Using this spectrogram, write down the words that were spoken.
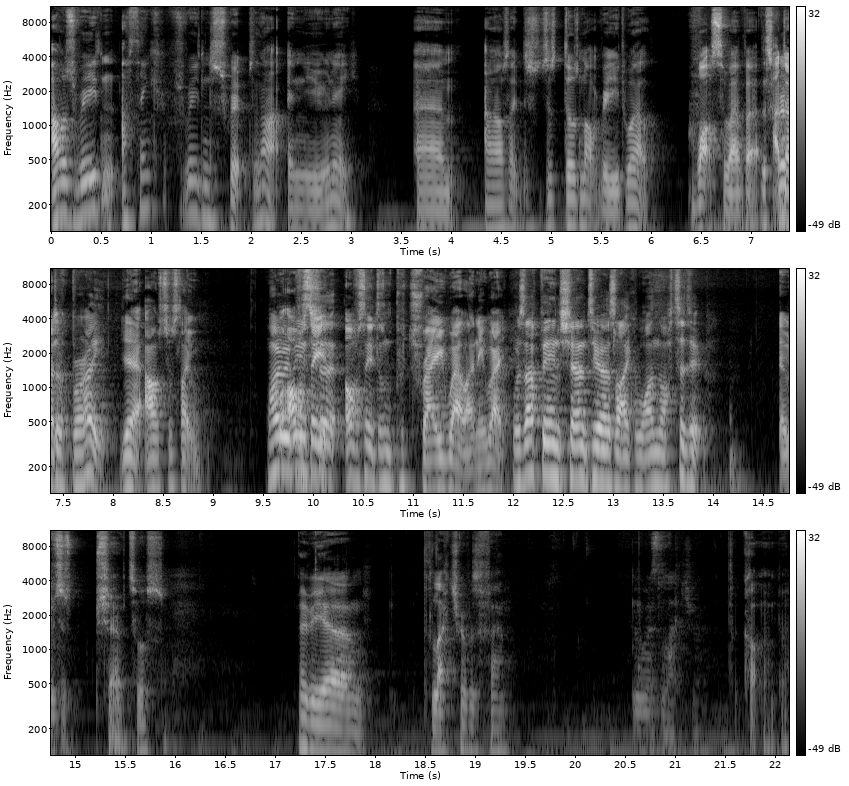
I was reading. I think I was reading a script of that in uni, um, and I was like, this just does not read well whatsoever. The I script don't- of Bright. Yeah, I was just like, Why well, would it be obviously, so- obviously, it doesn't portray well anyway. was that being shown to you as like one not to do? It was just shown to us. Maybe um, the lecturer was a fan. Who was the lecturer? I can't remember.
